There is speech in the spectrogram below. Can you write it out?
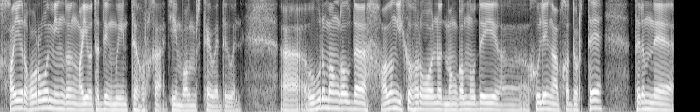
хайыр гору минган айотадың мыйынты хурха тим болмуш теведигин убур монголда алың ике хоргонод монгол нуды хулең абхадурте тырымне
